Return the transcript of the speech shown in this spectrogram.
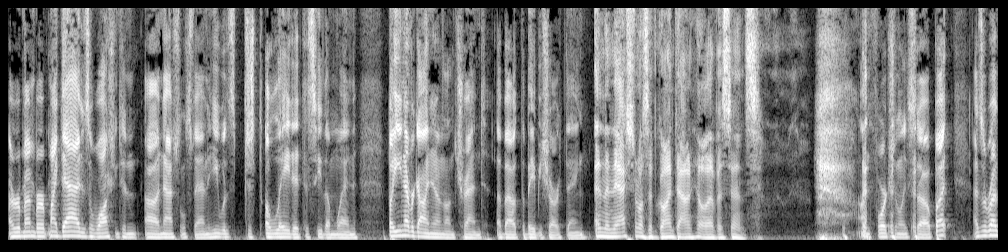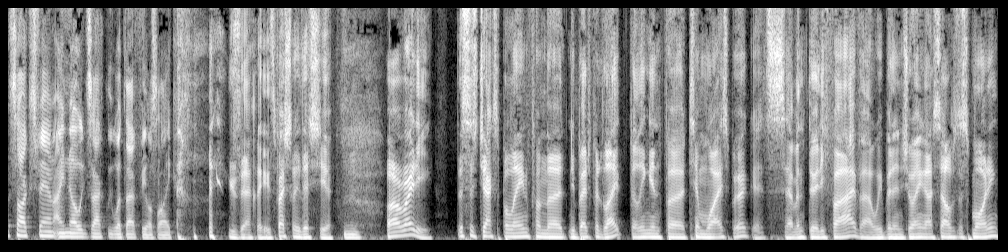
I remember my dad is a Washington uh, Nationals fan. He was just elated to see them win, but he never got in on the trend about the Baby Shark thing. And the Nationals have gone downhill ever since. Unfortunately, so. But as a Red Sox fan, I know exactly what that feels like. exactly, especially this year. All righty. This is Jack Spillane from the New Bedford Light, filling in for Tim Weisberg. It's 735. Uh, we've been enjoying ourselves this morning.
